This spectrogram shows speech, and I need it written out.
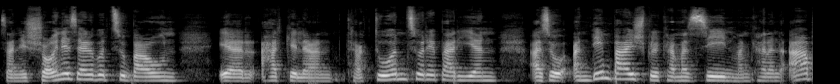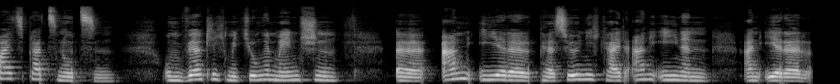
seine Scheune selber zu bauen, er hat gelernt, Traktoren zu reparieren. Also an dem Beispiel kann man sehen, man kann einen Arbeitsplatz nutzen, um wirklich mit jungen Menschen äh, an ihrer Persönlichkeit, an ihnen, an ihrer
